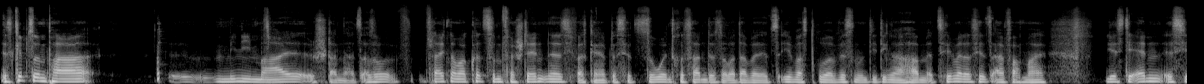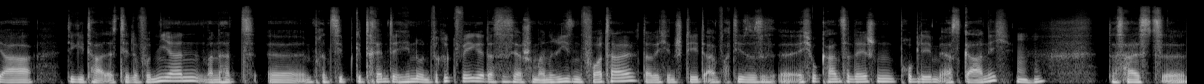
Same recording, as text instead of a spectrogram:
Es gibt so ein paar äh, Minimalstandards. Also vielleicht nochmal kurz zum Verständnis. Ich weiß gar nicht, ob das jetzt so interessant ist, aber da wir jetzt eh was drüber wissen und die Dinger haben, erzählen wir das jetzt einfach mal. ISDN ist ja digitales Telefonieren. Man hat äh, im Prinzip getrennte Hin- und Rückwege. Das ist ja schon mal ein Riesenvorteil. Dadurch entsteht einfach dieses äh, Echo-Cancellation-Problem erst gar nicht. Mhm. Das heißt, äh,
